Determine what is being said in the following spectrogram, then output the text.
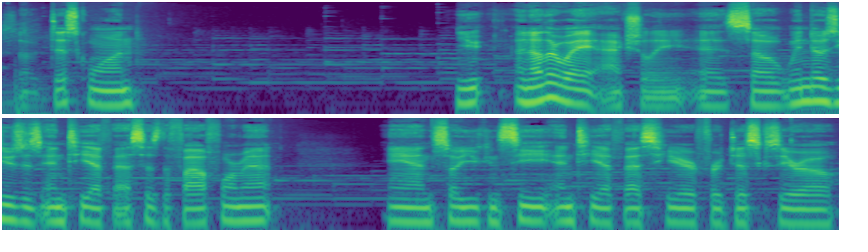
So disk one. You, another way actually is so Windows uses NTFS as the file format. And so you can see NTFS here for disk zero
